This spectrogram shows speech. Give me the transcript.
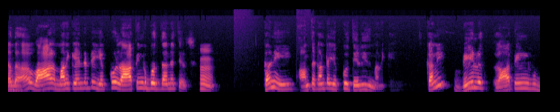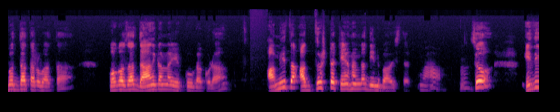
కదా వా మనకి ఏంటంటే ఎక్కువ లాపింగ్ బుద్ధ అనే తెలుసు. కానీ అంతకంటే ఎక్కువ తెలియదు మనకి. కానీ వీళ్ళు లాపింగ్ బుద్ధ తర్వాత ఒక్కోసారి దానికన్నా ఎక్కువగా కూడా అమిత అదృష్ట చిహ్నంగా దీన్ని భావిస్తారు. సో ఇది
